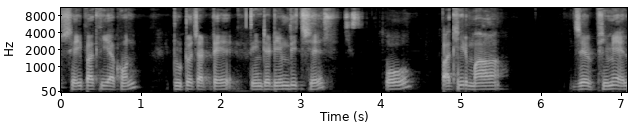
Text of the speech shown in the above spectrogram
সেই পাখি এখন দুটো, চারটে, তিনটে ডিম দিচ্ছে ও পাখির মা যে ফিমেল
